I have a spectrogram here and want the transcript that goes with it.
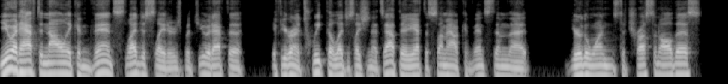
you would have to not only convince legislators, but you would have to, if you're going to tweak the legislation that's out there, you have to somehow convince them that you're the ones to trust in all this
